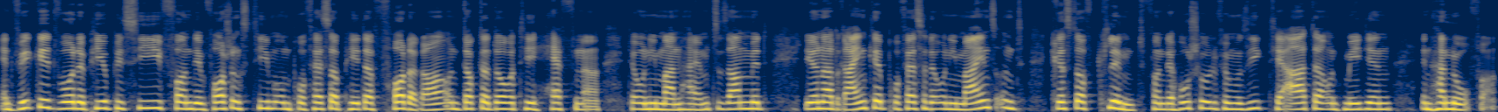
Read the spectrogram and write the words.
Entwickelt wurde POPC von dem Forschungsteam um Professor Peter Vorderer und Dr. Dorothy Heffner der Uni Mannheim zusammen mit Leonhard Reinke, Professor der Uni Mainz und Christoph Klimt von der Hochschule für Musik, Theater und Medien in Hannover.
